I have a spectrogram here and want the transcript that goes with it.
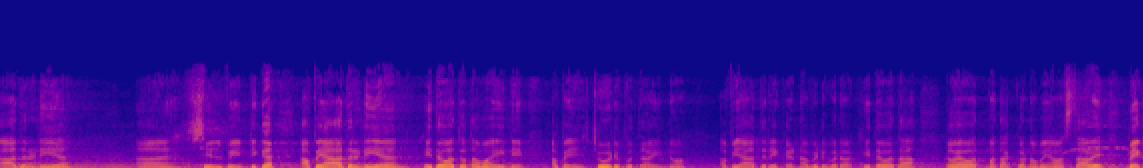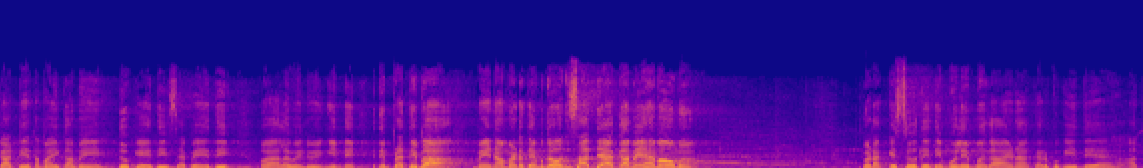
ආදරණීය අ, ශිල්පීන් ටික අපේ ආදරණීය හිතවතු තමයි ඉන්නේ. අපේ චූටි පුතා ඉන්නවා. අපි ආදරය කරන අපිට ගොඩක් හිතවතා ඔයවත් මතක් කරනවා මේ අවස්ථාවේ මේ කට්ටිය තමයි ගමේ දුකේදී සැපේදී ඔයාලා වෙනුවෙන් ඉන්නේ. ඉතින් ප්‍රතිභා මේ නමට දෙමුද හොඳ සද්දයක් ගමේ හැමෝම. ගොඩක් ස්තුතියි ඉතින් මුලින්ම ගායනා කරපු ගීතය අද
